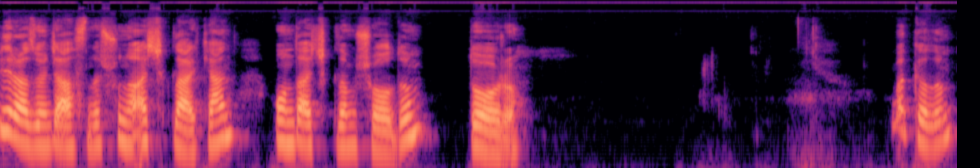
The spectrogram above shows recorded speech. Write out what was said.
Biraz önce aslında şunu açıklarken onu da açıklamış oldum. Doğru. Bakalım.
